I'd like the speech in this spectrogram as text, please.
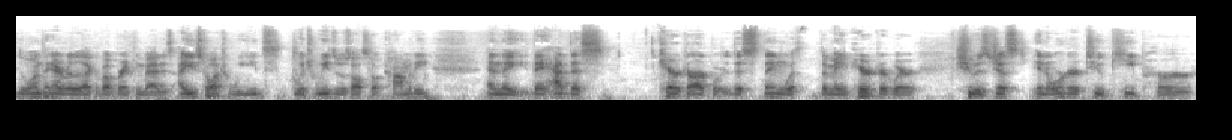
the one thing I really like about Breaking Bad is I used to watch Weeds, which Weeds was also a comedy, and they they had this character arc, this thing with the main character where she was just in order to keep her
